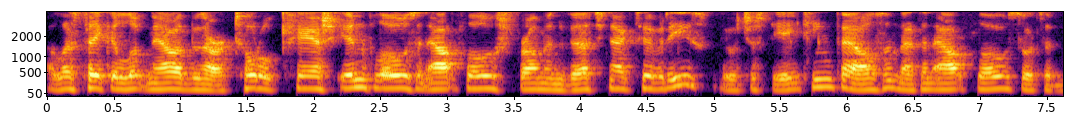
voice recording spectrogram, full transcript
Uh, let's take a look now at our total cash inflows and outflows from investing activities. It was just the 18,000, that's an outflow, so it's a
